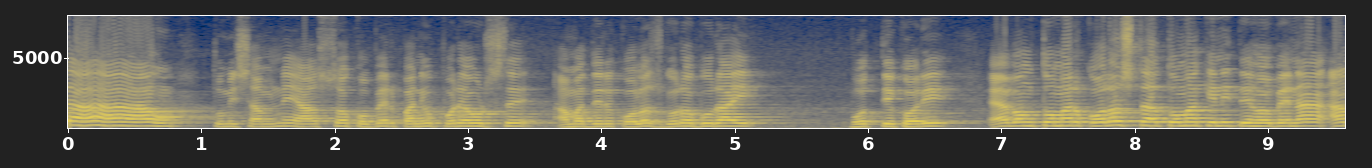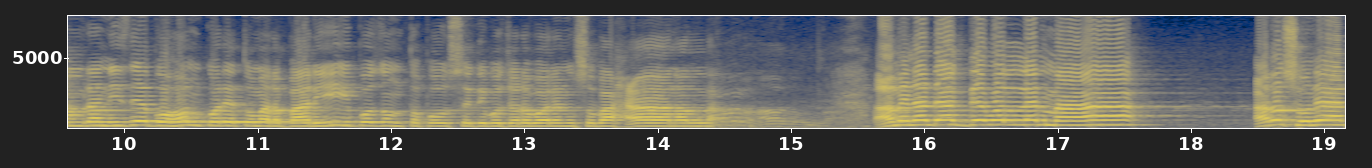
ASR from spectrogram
দাও। তুমি সামনে আসছো কূপের পানি উপরে উঠছে। আমাদের কলস গরো বুড়াই ভর্তি করি এবং তোমার কলসটা তোমাকে নিতে হবে না। আমরা নিজে বহন করে তোমার বাড়ি পর্যন্ত পৌঁছে দিব। জোর বলেন সুবাহান আল্লাহ আমি না ডাক দিয়ে বললেন, মা, আরও শুনেন।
